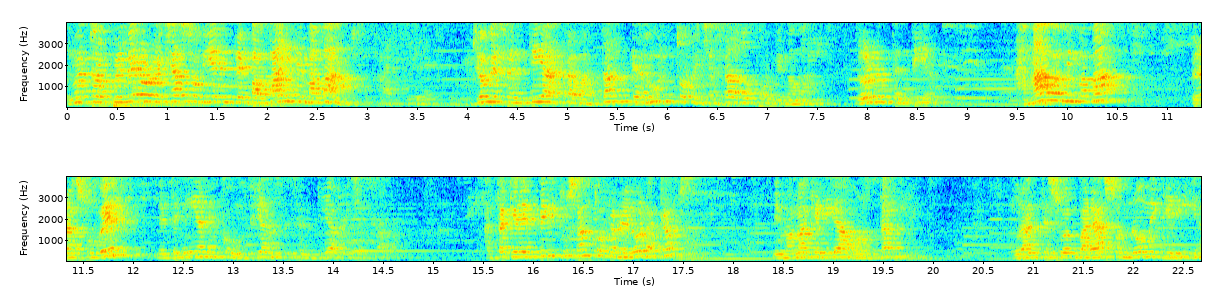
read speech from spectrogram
Nuestros primeros rechazos vienen de papá y de mamá. Yo me sentía hasta bastante adulto rechazado por mi mamá. No lo entendía. Amaba a mi mamá, pero a su vez le tenía desconfianza y sentía rechazado. Hasta que el Espíritu Santo reveló la causa. Mi mamá quería abortarme. Durante su embarazo no me quería,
